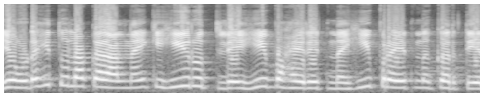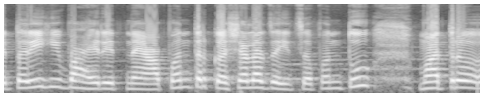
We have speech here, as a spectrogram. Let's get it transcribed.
एवढंही तुला कळालं नाही की ही रुतले ही बाहेर येत नाही ही प्रयत्न करते तरी ही बाहेर येत नाही. आपण तर कशाला जायचं? पण तू मात्र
